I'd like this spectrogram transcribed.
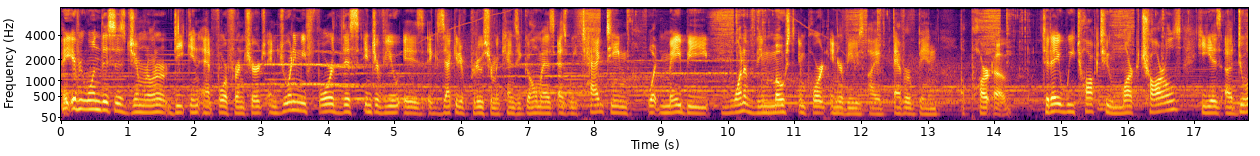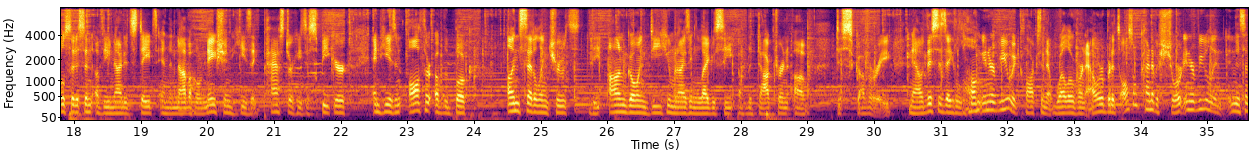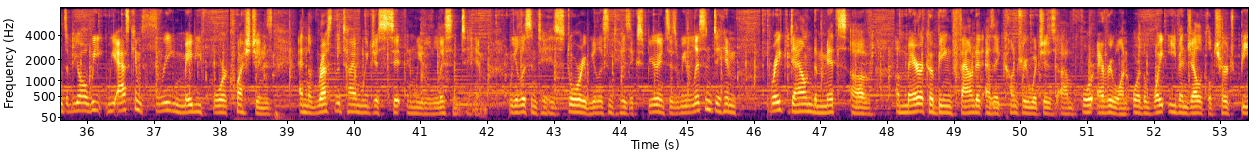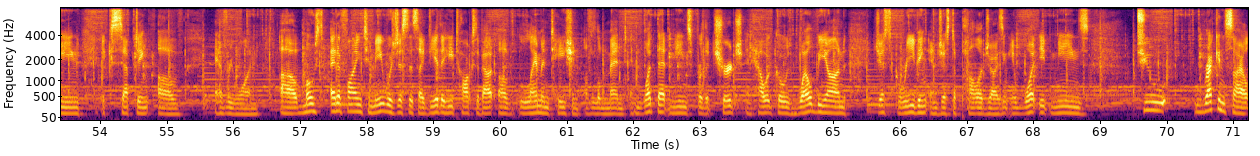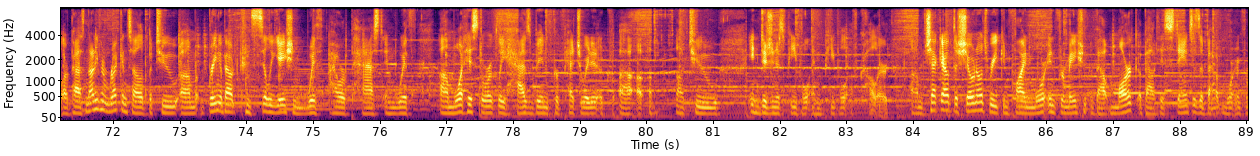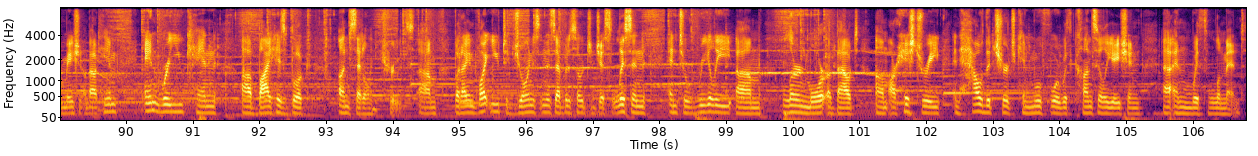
Hey everyone, this is Jim Rohner, Deacon at Forefront Church, and joining me for this interview is executive producer Mackenzie Gomez as we tag team what may be one of the most important interviews I have ever been a part of. Today we talk to Mark Charles. He is a dual citizen of the United States and the Navajo Nation. He is a pastor, he's a speaker, and he is an author of the book Unsettling Truths The Ongoing Dehumanizing Legacy of the Doctrine of Discovery. Now, this is a long interview. It clocks in at well over an hour, but it's also kind of a short interview in, in the sense of, y'all, we, we ask him three, maybe four questions, and the rest of the time we just sit and we listen to him. We listen to his story, we listen to his experiences, we listen to him break down the myths of America being founded as a country which is um, for everyone, or the white evangelical church being accepting of everyone. Uh, most edifying to me was just this idea that he talks about of lamentation, of lament, and what that means for the church and how it goes well beyond just grieving and just apologizing, and what it means to reconcile our past, not even reconcile it, but to um, bring about conciliation with our past and with um, what historically has been perpetuated uh, uh, uh, to Indigenous people and people of color. Um, check out the show notes where you can find more information about Mark, about his stances, about more information about him, and where you can uh, buy his book, Unsettling Truths. Um, but I invite you to join us in this episode to just listen and to really um, learn more about um, our history and how the church can move forward with conciliation uh, and with lament.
